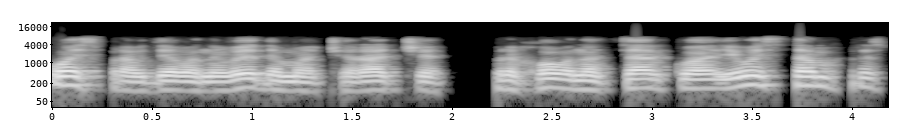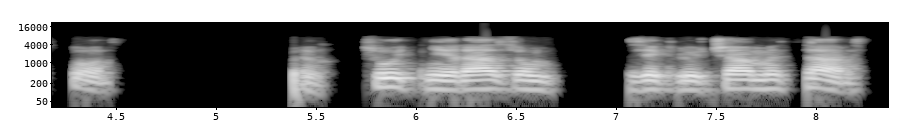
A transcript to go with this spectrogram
Ось правдива невидима чи радше прихована церква, і ось сам Христос, присутній разом зі ключами царства.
